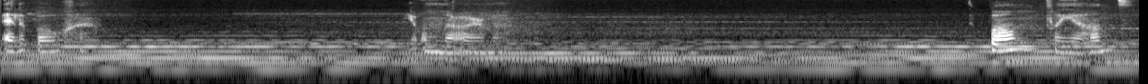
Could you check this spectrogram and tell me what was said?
ellebogen, je onderarmen. De palm van je hand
